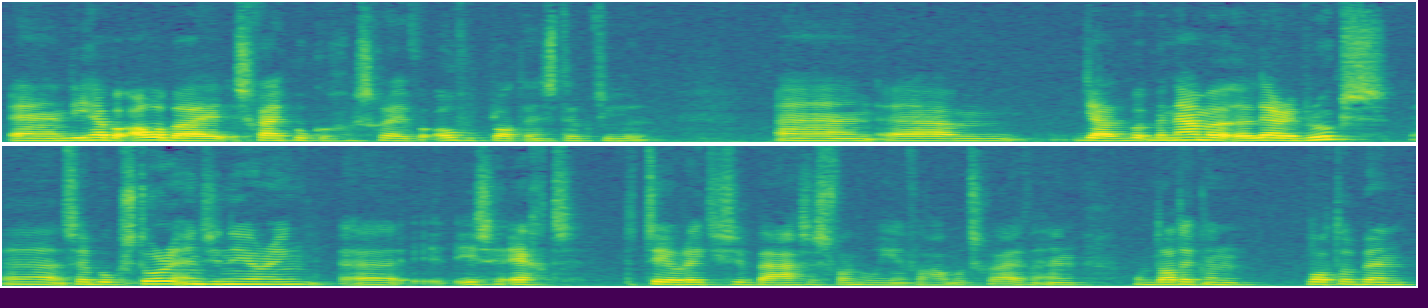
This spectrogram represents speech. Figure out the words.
En die hebben allebei schrijfboeken geschreven over plot en structuur. En um, ja, met name Larry Brooks, uh, zijn boek Story Engineering, uh, is echt theoretische basis van hoe je een verhaal moet schrijven. En omdat ik een plotter ben,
